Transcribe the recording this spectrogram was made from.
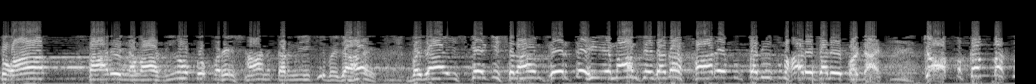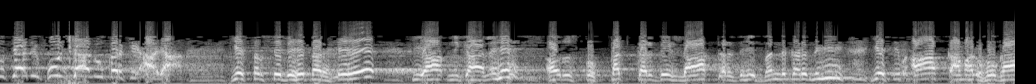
تو آپ سارے نمازیوں کو پریشان کرنے کی بجائے بجائے اس کے کہ سلام پھیرتے ہی امام سے زیادہ سارے مقتدی تمہارے گلے پڑ جائے چوپ کم وقت ٹیلی فون چالو کر کے آیا۔ یہ سب سے بہتر ہے کہ آپ نکالیں اور اس کو کٹ کر دیں لاک کر دیں، بند کر دیں۔ یہ صرف آپ کا عمل ہوگا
